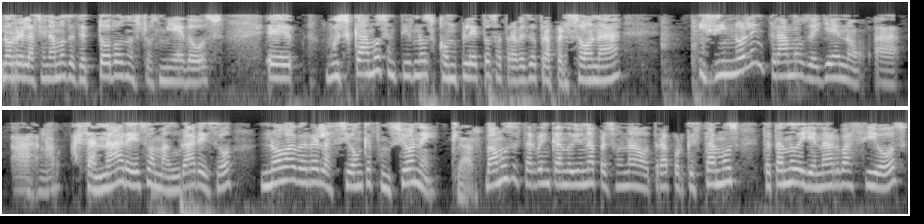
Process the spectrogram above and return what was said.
nos relacionamos desde todos nuestros miedos, eh, buscamos sentirnos completos a través de otra persona. Y si no le entramos de lleno a, a- a- sanar eso, a madurar eso, no va a haber relación que funcione. Claro. Vamos a estar brincando de una persona a otra porque estamos tratando de llenar vacíos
